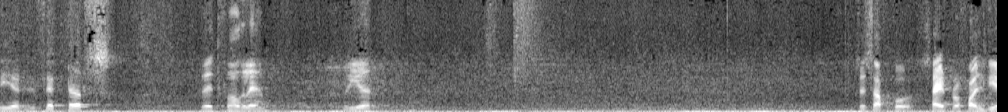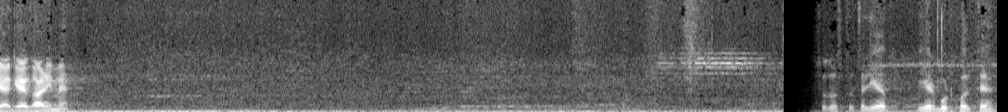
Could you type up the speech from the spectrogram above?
Rear reflectors with fog lamp rear जैसे आपको साइड प्रोफ़ाइल दिया गया गाड़ी में। तो दोस्तों, चलिए अब ईयर बूट खोलते हैं।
